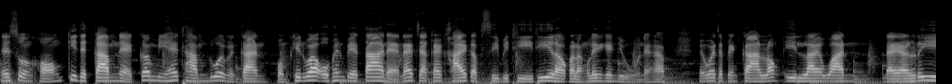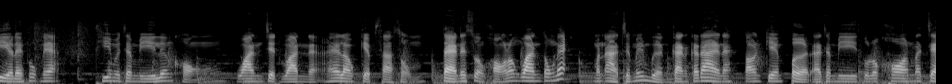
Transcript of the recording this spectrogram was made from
ในส่วนของกิจกรรมเนี่ยก็มีให้ทำด้วยเหมือนกัน ผมคิดว่า Open Beta เนี่ยน่าจะคล้ายๆกับ CBT ที่เรากำลังเล่นกันอยู่นะครับ ไม่ว่าจะเป็นการล็อกอินรายวันไดอารี่อะไรพวกเนี้ยที่มันจะมีเรื่องของวัน 7 วันเนี่ยให้เราเก็บสะสม แต่ในส่วนของรางวัลตรงเนี้ยมันอาจจะไม่เหมือนกันก็ได้นะ ตอนเกมเปิดอาจจะมีตัวละครมาแจ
